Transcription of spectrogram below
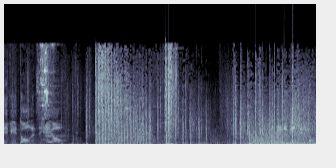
Enemy VTOL in the AO. Enemy in the shop.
